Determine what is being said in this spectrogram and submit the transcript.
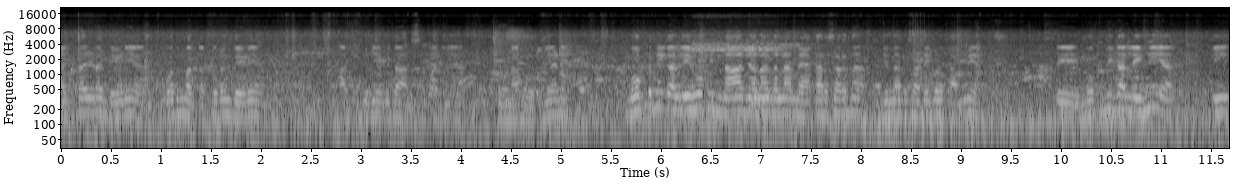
ਅੱਜ ਦਾ ਜਿਹੜਾ ਦੇਣ ਆ, ਬਹੁਤ ਮਹੱਤਵਪੂਰਨ ਦੇਣ ਆ। ਅੱਜ ਜਿਹੜੀਆਂ ਵਿਧਾਨ ਸਭਾ ਦੀਆਂ ਚੋਣਾਂ ਹੋ ਰਹੀਆਂ ਨੇ ਮੁੱਖ ਦੀ ਗੱਲ ਇਹੋ ਕਿ ਨਾ ਜ਼ਿਆਦਾ ਗੱਲਾਂ ਮੈਂ ਕਰ ਸਕਦਾ ਜਿੰਨਾ ਕਿ ਸਾਡੇ ਕੋਲ ਕੰਮ ਆ। ਤੇ ਮੁੱਖ ਦੀ ਗੱਲ ਇਹੀ ਆ ਕਿ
